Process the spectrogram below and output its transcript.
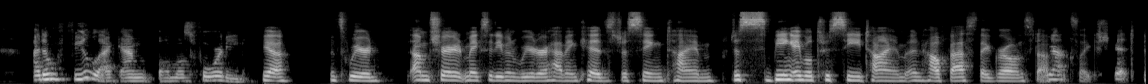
I don't feel like I'm almost 40. Yeah, it's weird. I'm sure it makes it even weirder having kids, just seeing time, just being able to see time and how fast they grow and stuff. Yeah. It's like shit.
